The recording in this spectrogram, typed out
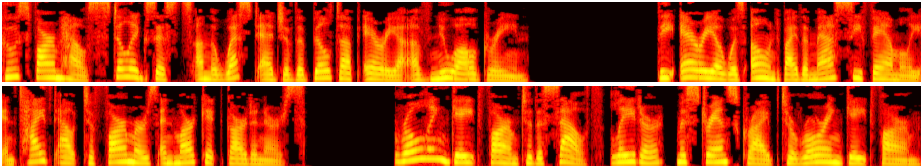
whose farmhouse still exists on the west edge of the built-up area of Newall Green. The area was owned by the Massey family and tithed out to farmers and market gardeners. Rolling Gate Farm to the south later, mistranscribed to Roaring Gate Farm,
